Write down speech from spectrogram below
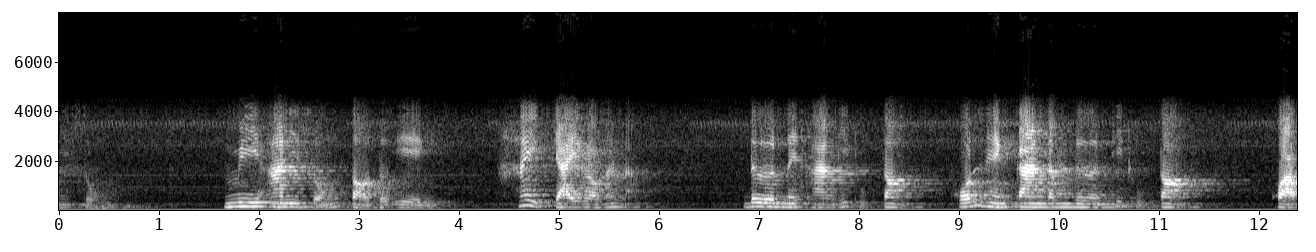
นิสงส์มีอานิสงส์ต่อตัวเอง ให้ใจเรานั้นแหละเดินในทางที่ถูกต้อง ผลแห่งการดำเนินที่ถูกต้อง ความ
